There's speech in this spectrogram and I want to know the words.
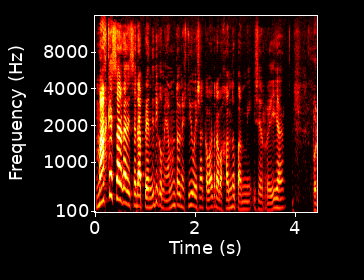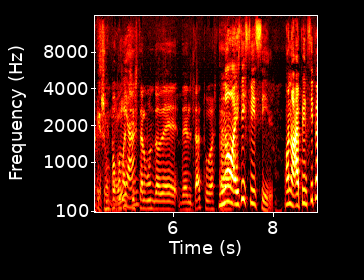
más que salga de ser aprendiz, digo, me voy a montar un estudio y vais a acabar trabajando para mí. Y se reían. Porque es un poco reían. machista el mundo de- del tatu hasta... No, es difícil. Bueno, al principio,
